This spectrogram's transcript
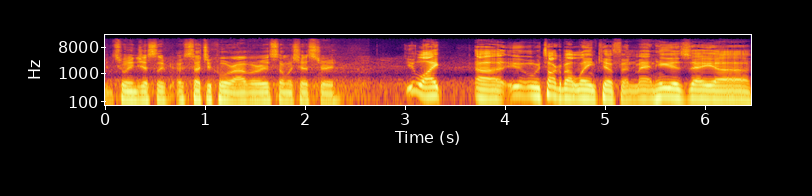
between just such a cool rivalry, so much history. You like uh, we talk about Lane Kiffin, man. He is a uh,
